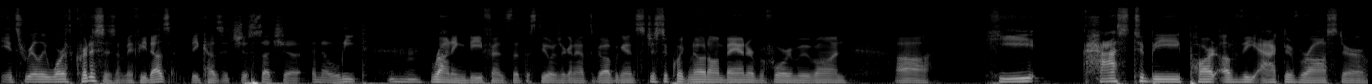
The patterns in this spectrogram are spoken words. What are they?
it's really worth criticism if he doesn't because it's just such a, an elite Mm-hmm. running defense that the Steelers are going to have to go up against. Just a quick note on Banner before we move on. Uh, he has to be part of the active roster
